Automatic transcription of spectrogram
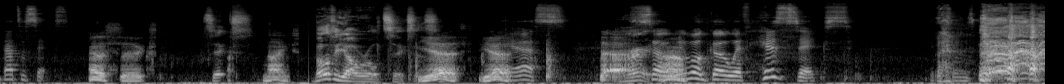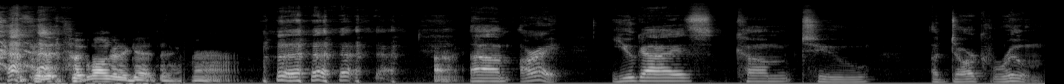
That's a six. At a six. Six. Nice. Both of y'all rolled sixes. Yes, yes. Yes. All Yeah. right. So Huh. we will go with his six. It seems Because it took longer to get to. Huh. Um, all right. You guys come to a dark room,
